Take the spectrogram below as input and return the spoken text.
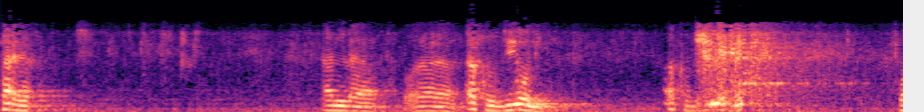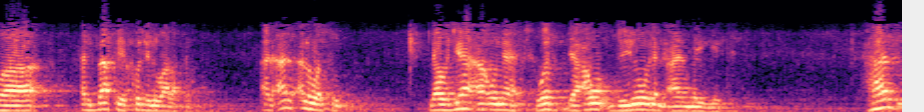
فرق أكل ديوني. أكل ديوني. والباقي كل الورثة. الآن الوصي. لو جاء أناس وادعوا ديونا على الميت هل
